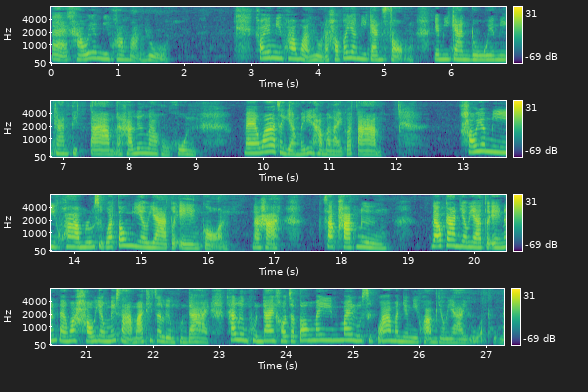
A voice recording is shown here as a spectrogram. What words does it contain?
แต่เขายังมีความหวังอยู่เขายังมีความหวังอยู่แล้วเขาก็ยังมีการส่อง ยังมีการดูยังมีการติดตามนะคะ เรื่องราวของคุณ แม้ว่าจะยังไม่ได้ทำอะไรก็ตาม เขายังมีความรู้สึกว่าต้องเยียวยาตัวเองก่อนนะคะสักพักหนึ่งแล้วการเยียวยาตัวเองนั่นแปลว่าเขายังไม่สามารถที่จะลืมคุณได้ ถ้าลืมคุณได้เขาจะต้องไม่ไม่รู้สึกว่ามันยังมีความเยียวยาอยู่ถูกไหม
